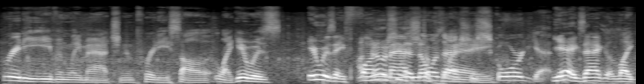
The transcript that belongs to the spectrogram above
pretty evenly matched and pretty solid. Like it was, it was a I'm fun noticing match that no one's play. actually scored yet. Yeah, exactly. Like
